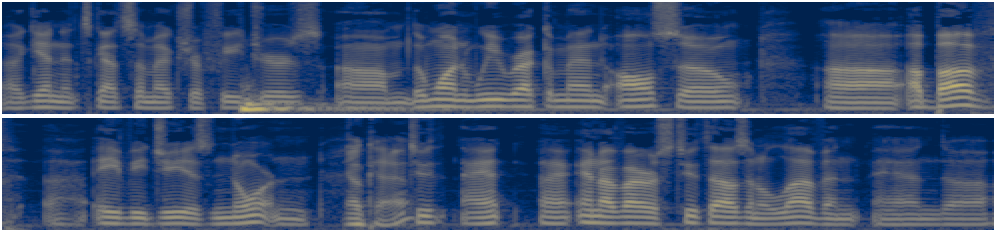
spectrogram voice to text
Again, it's got some extra features. Um, the one we recommend also uh, above uh, AVG is Norton. Okay. Two, uh, antivirus 2011, and uh,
